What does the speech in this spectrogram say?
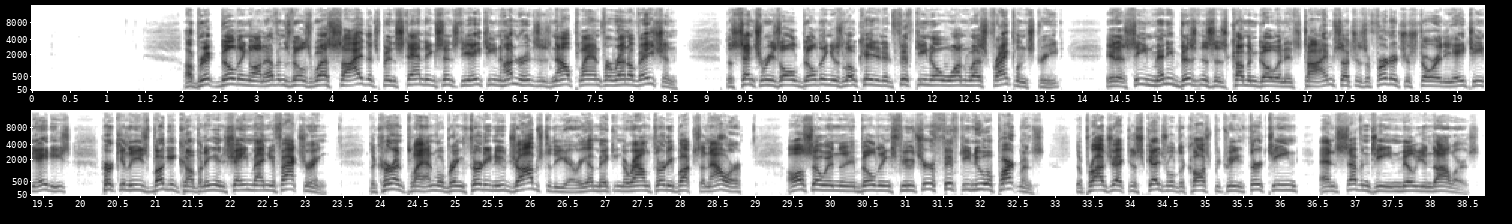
A brick building on Evansville's west side that's been standing since the 1800s is now planned for renovation. The centuries old building is located at 1501 West Franklin Street it has seen many businesses come and go in its time, such as a furniture store in the 1880s, Hercules Buggy Company, and Shane Manufacturing. The current plan will bring 30 new jobs to the area, making around 30 bucks an hour. Also in the building's future, 50 new apartments. The project is scheduled to cost between 13 and 17 million dollars.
